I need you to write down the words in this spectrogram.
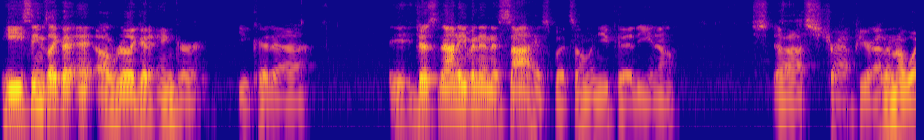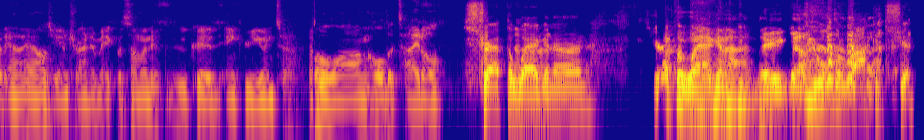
he seems like a, a really good anchor. You could uh, just not even in his size, but someone you could you know uh, strap your. I don't know what analogy I'm trying to make, but someone who, who could anchor you into so long, hold a title, strap the uh, wagon on, strap the wagon on. There you go. Fuel the rocket ship,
